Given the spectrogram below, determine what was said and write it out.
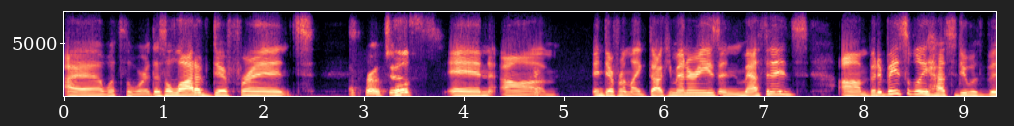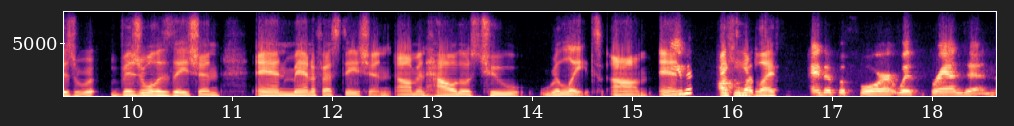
uh what's the word there's a lot of different Approaches. and um and different like documentaries and methods um but it basically has to do with visual visualization and manifestation um and how those two relate um and making your life kind of before with Brandon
